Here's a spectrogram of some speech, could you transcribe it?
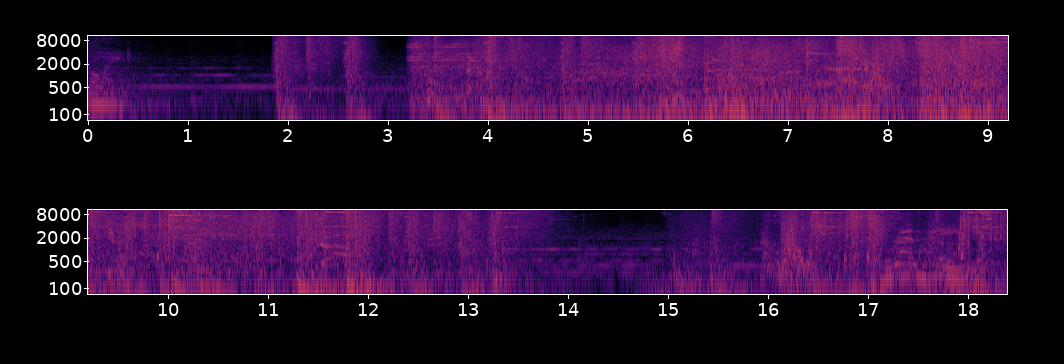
Destroyed. Rampage.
